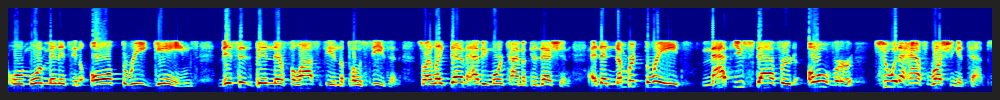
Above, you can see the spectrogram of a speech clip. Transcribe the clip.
or more minutes in all three games. This has been their philosophy in the postseason. So I like them having more time of possession. And then number three, Matthew Stafford over two and a half rushing attempts.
